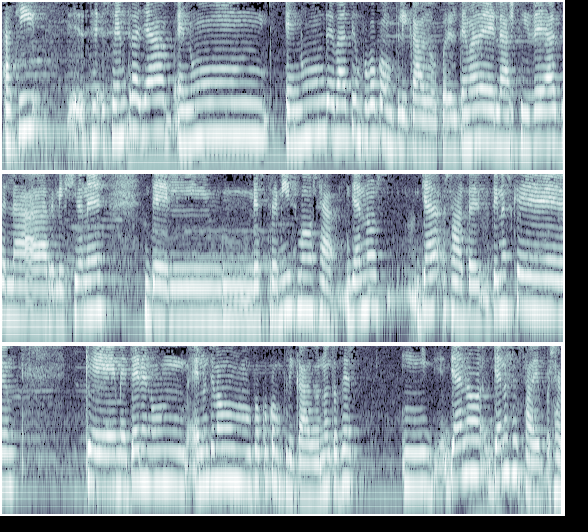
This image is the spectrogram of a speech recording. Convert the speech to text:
Aquí eh, se, entra ya en un, en un debate un poco complicado por el tema de las ideas, de las religiones, del extremismo. O sea, ya nos. Ya, o sea, te tienes que, que meter en un, en un tema un poco complicado, ¿no? Entonces mm, ya no ya no se sabe o sea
